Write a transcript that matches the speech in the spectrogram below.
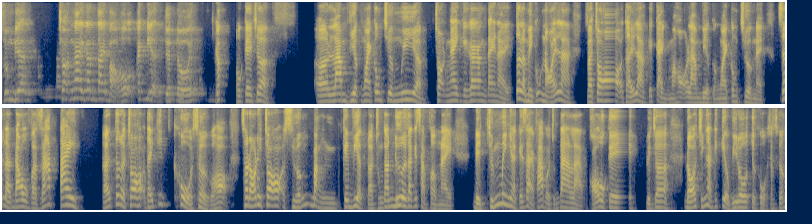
dùng điện chọn ngay găng tay bảo hộ cách điện tuyệt đối. Ok chưa uh, làm việc ngoài công trường nguy hiểm chọn ngay cái găng tay này. Tức là mình cũng nói là và cho họ thấy là cái cảnh mà họ làm việc ở ngoài công trường này rất là đau và rát tay. Đấy, tức là cho họ thấy cái khổ sở của họ. Sau đó thì cho họ sướng bằng cái việc là chúng ta đưa ra cái sản phẩm này để chứng minh là cái giải pháp của chúng ta là có ok. Được chưa? Đó chính là cái kiểu video từ khổ sang sướng.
